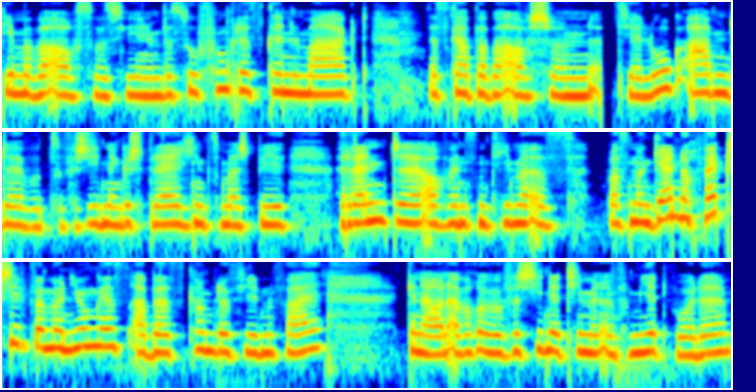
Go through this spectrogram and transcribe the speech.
Die haben aber auch sowas wie einen Besuch vom Christkindlmarkt. Es gab aber auch schon Dialogabende, wo zu verschiedenen Gesprächen, zum Beispiel Rente, auch wenn es ein Thema ist, was man gern noch wegschiebt, wenn man jung ist, aber es kommt auf jeden Fall. Genau, und einfach über verschiedene Themen informiert wurde.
